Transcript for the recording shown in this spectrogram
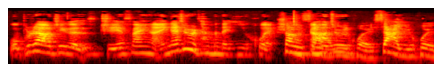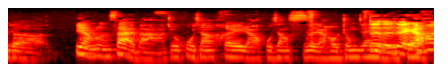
我不知道这个直接翻译来，应该就是他们的议会，上下议会、下议会的辩论赛吧，就互相黑，然后互相撕，然后中间对对对然后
